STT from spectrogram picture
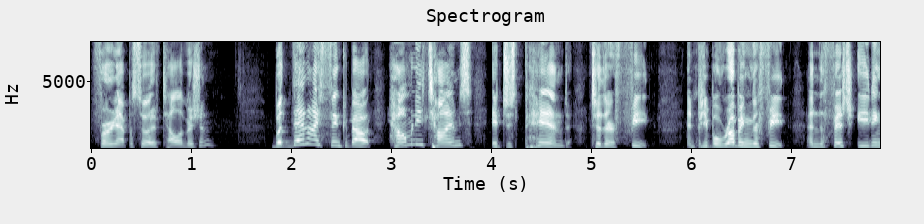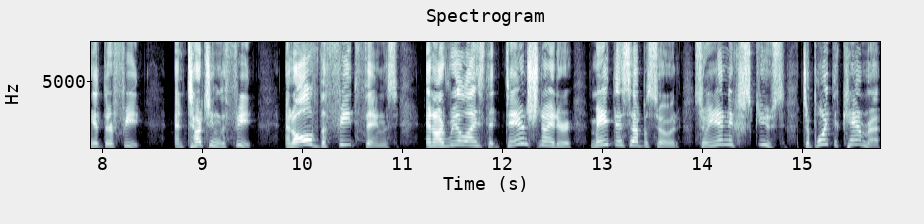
for an episode of television. But then I think about how many times it just panned to their feet and people rubbing their feet and the fish eating at their feet and touching the feet and all of the feet things. And I realized that Dan Schneider made this episode so he had an excuse to point the camera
